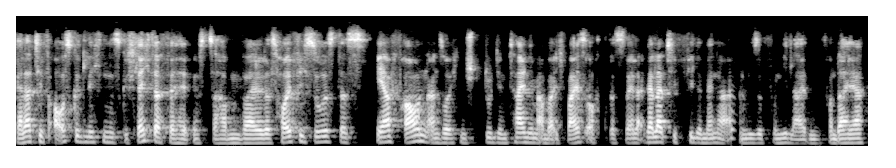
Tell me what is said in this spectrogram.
relativ ausgeglichenes Geschlechterverhältnis zu haben, weil das häufig so ist, dass eher Frauen an solchen Studien teilnehmen, aber ich weiß auch, dass relativ viele Männer an Misophonie leiden. Von daher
